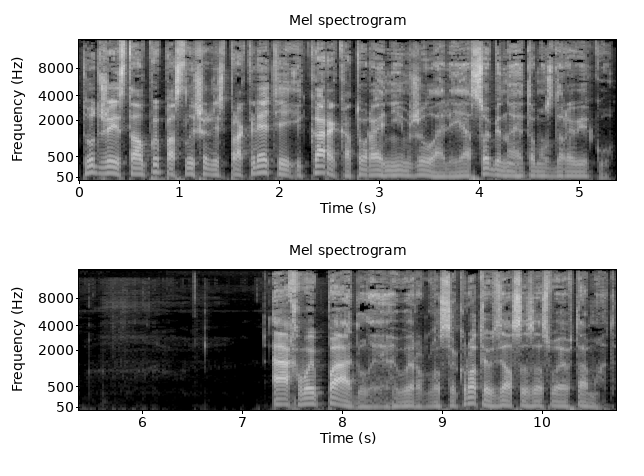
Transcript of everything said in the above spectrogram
Тут же из толпы послышались проклятия и кары, которые они им желали, и особенно этому здоровяку. «Ах вы падлы!» — выругался Крот и взялся за свой автомат.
